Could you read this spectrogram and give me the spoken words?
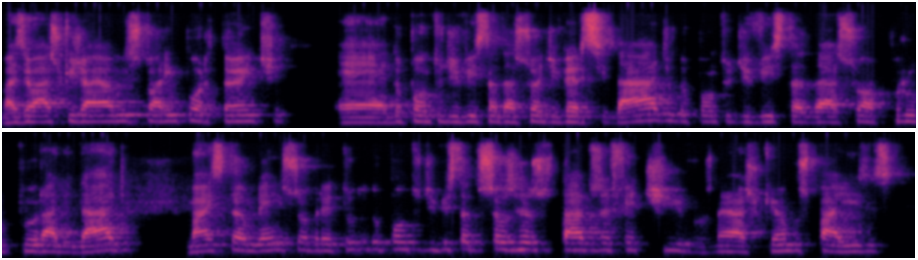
mas eu acho que já é uma história importante é, do ponto de vista da sua diversidade, do ponto de vista da sua pluralidade, mas também, sobretudo, do ponto de vista dos seus resultados efetivos. Né? Acho que ambos países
